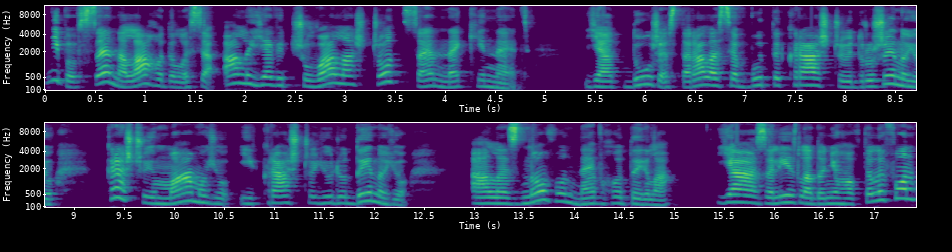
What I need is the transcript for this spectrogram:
ніби все налагодилося, але я відчувала, що це не кінець. Я дуже старалася бути кращою дружиною, кращою мамою і кращою людиною, але знову не вгодила. Я залізла до нього в телефон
